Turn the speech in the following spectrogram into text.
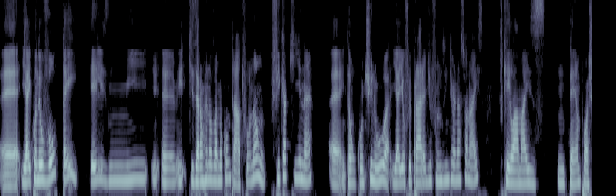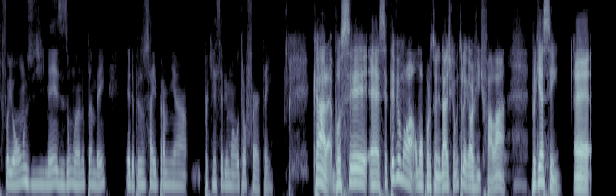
é, e aí, quando eu voltei, eles me é, quiseram renovar meu contrato. Falou, não, fica aqui, né? É, então, continua. E aí, eu fui para a área de fundos internacionais. Fiquei lá mais um tempo, acho que foi 11 meses, um ano também. E aí, depois eu saí para minha... Porque recebi uma outra oferta aí. Cara, você, é, você teve uma, uma oportunidade que é muito legal a gente falar, porque assim, é,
